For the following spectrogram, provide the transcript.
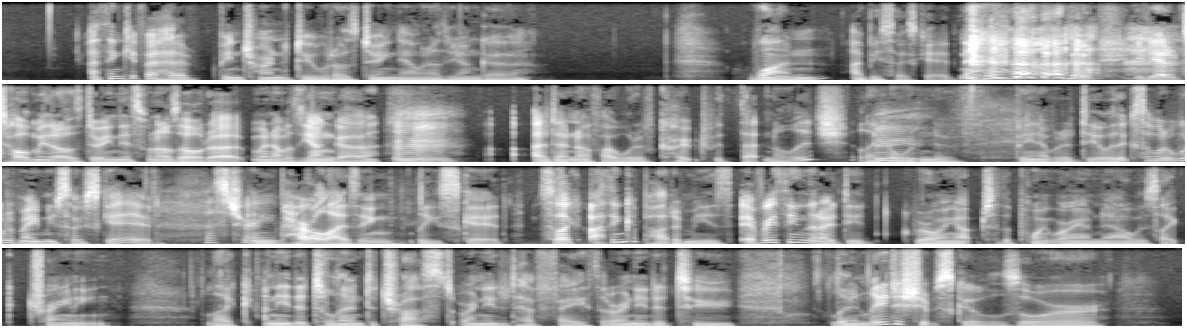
I think if I had been trying to do what I was doing now when I was younger, one, I'd be so scared. if you had told me that I was doing this when I was older, when I was younger, mm-hmm. I don't know if I would have coped with that knowledge. Like I mm. wouldn't have been able to deal with it because it would have made me so scared That's true. and paralyzingly scared. So like I think a part of me is everything that I did growing up to the point where I am now was like training. Like I needed to learn to trust or I needed to have faith or I needed to learn leadership skills or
